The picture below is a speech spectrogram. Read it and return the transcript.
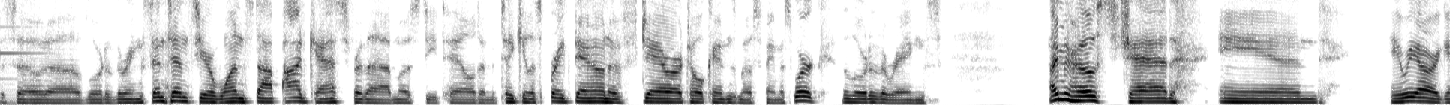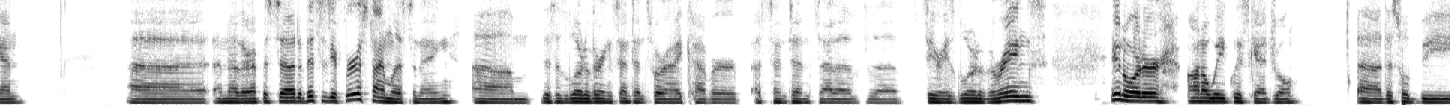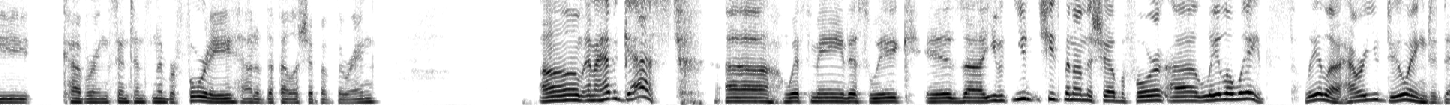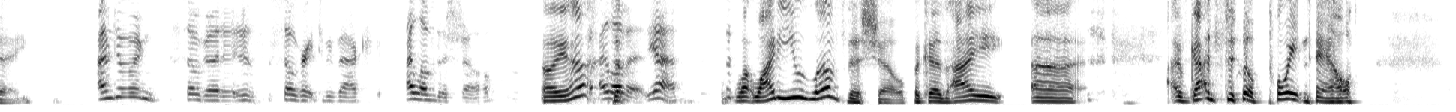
Episode of Lord of the Rings Sentence, your one stop podcast for the most detailed and meticulous breakdown of J.R.R. Tolkien's most famous work, The Lord of the Rings. I'm your host, Chad, and here we are again. Uh, another episode. If this is your first time listening, um, this is Lord of the Rings Sentence, where I cover a sentence out of the series Lord of the Rings in order on a weekly schedule. Uh, this will be covering sentence number 40 out of the Fellowship of the Ring. Um, and I have a guest uh with me this week is uh you you she's been on the show before, uh Leela Waits. Leela, how are you doing today? I'm doing so good. It is so great to be back. I love this show. Oh yeah? I love so, it. Yeah. why, why do you love this show? Because I uh I've gotten to a point now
